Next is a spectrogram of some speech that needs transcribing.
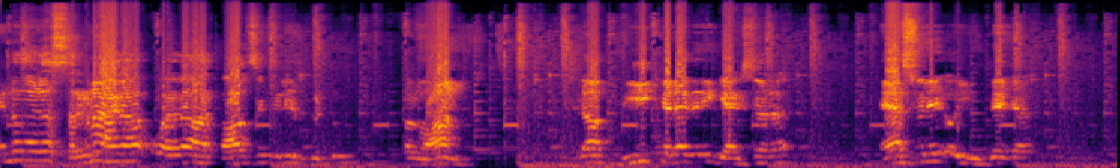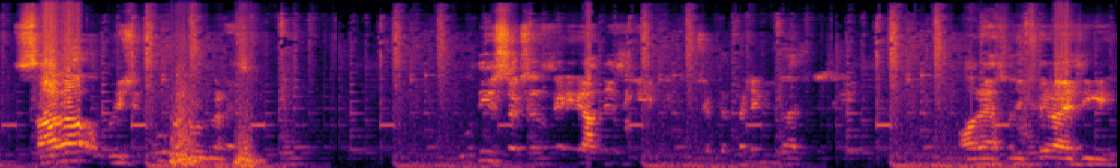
ਇਹਨਾਂ ਦਾ ਜਿਹੜਾ ਸਰਗਣਾ ਹੈਗਾ ਉਹ ਹੈਗਾ ਹਰਪਾਲ ਸਿੰਘ ਜੀ ਬਿੱਟੂ ਪਹਿਲਵਾਨ ਜਿਹੜਾ ਬੀ ਕੈਟਾਗਰੀ ਗੈਂਗਸਟਰ ਹੈ ਇਸ ਵੇਲੇ ਉਹ ਯੂਕੇ ਚ ਹੈ। ਸਾਰਾ ਆਪਰੇਸ਼ਨ ਉਹ ਕੰਟਰੋਲ ਕਰ ਰਿਹਾ ਸੀ। ਉਹਦੀ ਇੰਸਟਰਕਸ਼ਨ ਤੇ ਇਹ ਸੀਗੇ ਚੱਕਰ ਪਹਿਲੇ ਵੀ ਲਗਾ ਚੁੱਕੇ ਸੀਗੇ ਔਰ ਇਸ ਵਾਰੀ ਫਿਰ ਆਏ ਸੀਗੇ।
